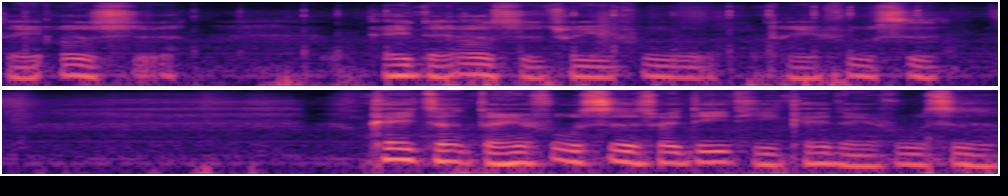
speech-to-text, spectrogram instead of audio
等于二十，k 等于二十除以负五等于负四，k 等等于负四，所以第一题 k 等于负四。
